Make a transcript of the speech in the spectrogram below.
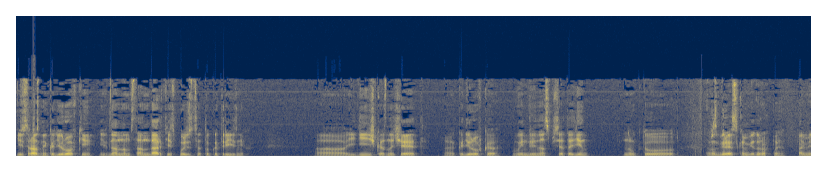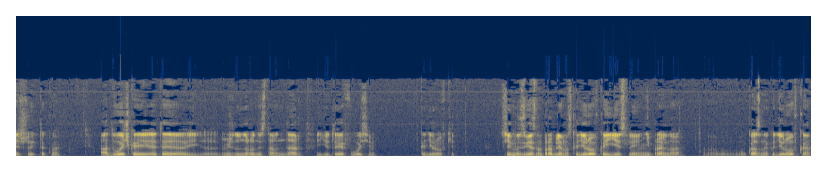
Есть разные кодировки, и в данном стандарте используется только три из них. А, единичка означает э, кодировка Win1251. Ну, кто разбирается в компьютерах, поймет, что это такое. А двоечка это э, международный стандарт UTF-8 кодировки. Всем известна проблема с кодировкой, если неправильно э, указана кодировка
